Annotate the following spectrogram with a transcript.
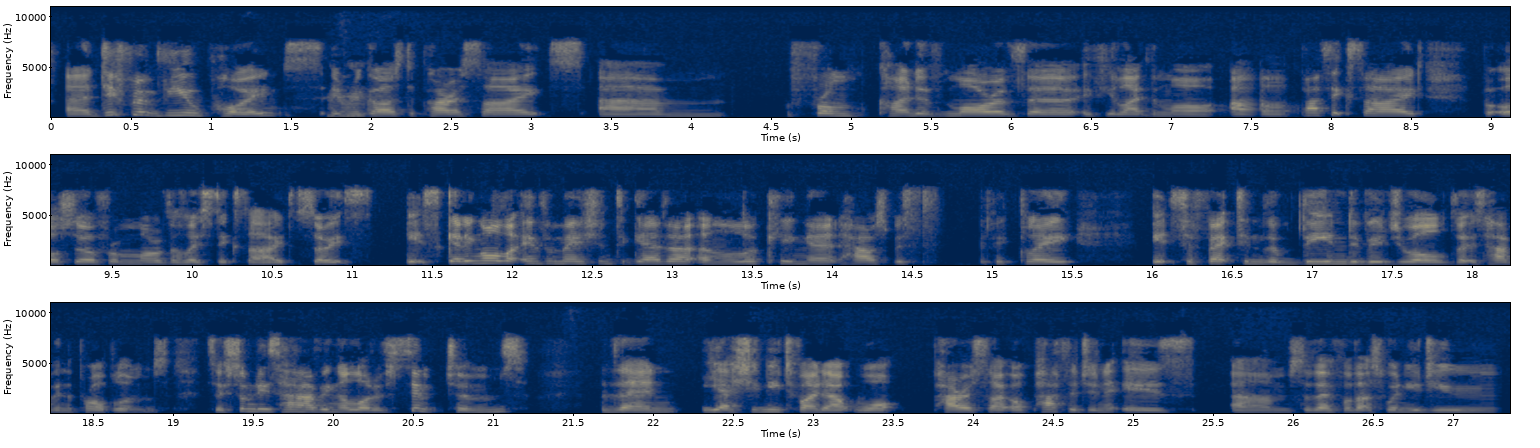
uh, different viewpoints in mm-hmm. regards to parasites. Um, from kind of more of the, if you like, the more allopathic side, but also from more of the holistic side. So it's it's getting all that information together and looking at how specifically it's affecting the, the individual that is having the problems. So if somebody's having a lot of symptoms, then yes, you need to find out what parasite or pathogen it is. Um, so therefore, that's when you'd use,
